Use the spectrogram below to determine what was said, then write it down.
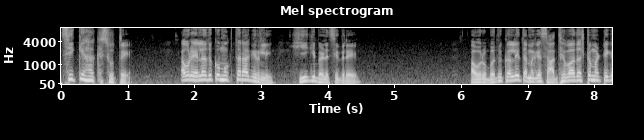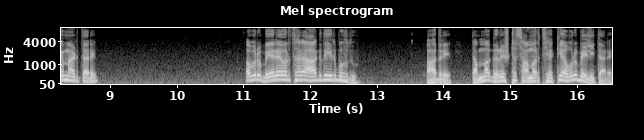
ಸಿಕ್ಕಿ ಹಾಕಿಸುತ್ತೆ ಅವರು ಎಲ್ಲದಕ್ಕೂ ಮುಕ್ತರಾಗಿರಲಿ. ಹೀಗೆ ಬೆಳೆಸಿದರೆ ಅವರು ಬದುಕಲ್ಲಿ ತಮಗೆ ಸಾಧ್ಯವಾದಷ್ಟು ಮಟ್ಟಿಗೆ ಮಾಡ್ತಾರೆ. ಅವರು ಬೇರೆಯವರ ಥರ ಆಗದೇ ಇರಬಹುದು. ಆದರೆ ತಮ್ಮ ಗರಿಷ್ಠ ಸಾಮರ್ಥ್ಯಕ್ಕೆ ಅವರು ಬೆಳೀತಾರೆ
